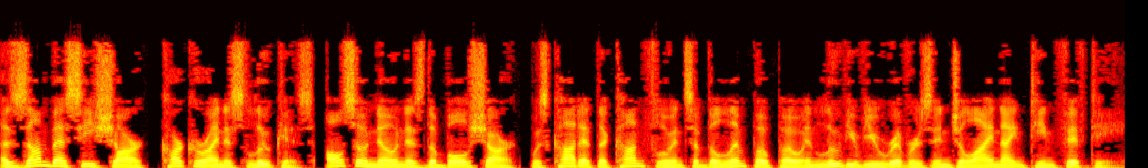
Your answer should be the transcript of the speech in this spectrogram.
A Zambesi shark, Carcharhinus leucas, also known as the bull shark, was caught at the confluence of the Limpopo and Luvuvhu rivers in July 1950.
